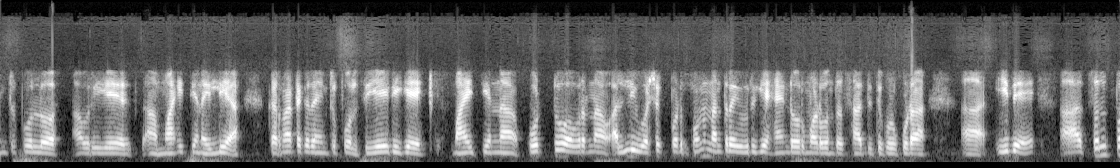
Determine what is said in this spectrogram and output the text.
ಇಂಟರ್ಪೋಲ್ ಅವರಿಗೆ ಮಾಹಿತಿಯನ್ನ ಇಲ್ಲಿಯ ಕರ್ನಾಟಕದ ಇಂಟರ್ಪೋಲ್ ಸಿಐಡಿಗೆ ಮಾಹಿತಿಯನ್ನ ಕೊಟ್ಟು ಅವರನ್ನ ಅಲ್ಲಿ ವಶಕ್ಕೆ ಪಡೆದುಕೊಂಡು ನಂತರ ಇವರಿಗೆ ಹ್ಯಾಂಡ್ ಓವರ್ ಮಾಡುವಂತ ಸಾಧ್ಯತೆಗಳು ಕೂಡ ಇದೆ. ಸ್ವಲ್ಪ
